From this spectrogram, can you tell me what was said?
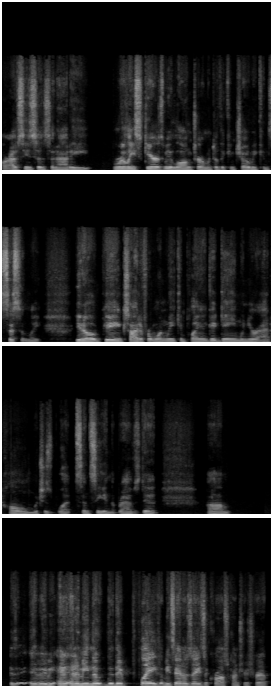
or FC Cincinnati really scares me long term until they can show me consistently. You know, being excited for one week and playing a good game when you're at home, which is what Cincy and the Revs did. Um, and, and I mean, they, played. I mean, San Jose is a cross country trip.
